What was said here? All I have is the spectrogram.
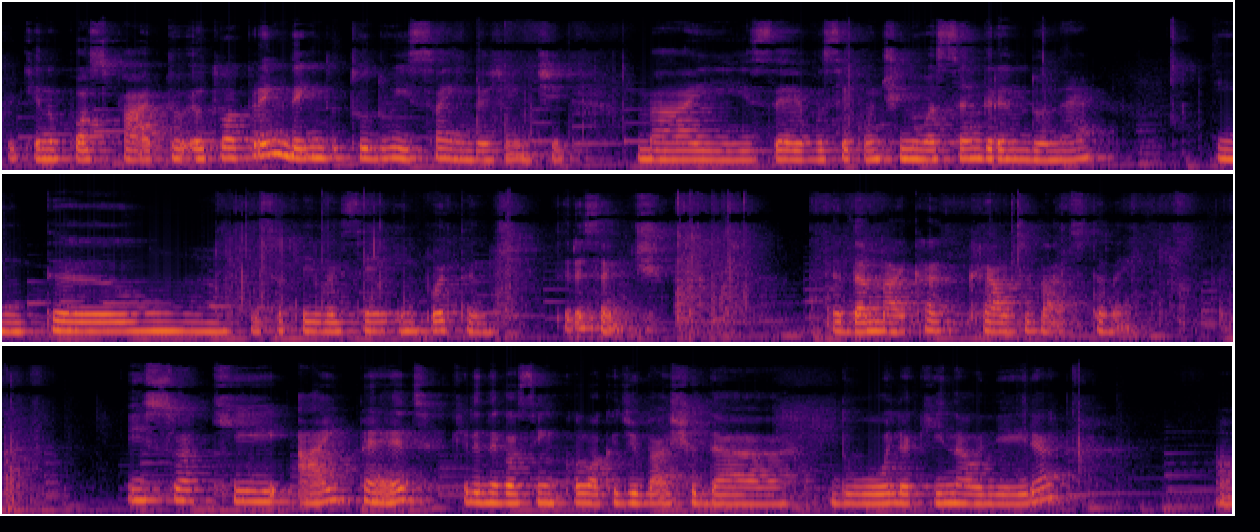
porque no pós-parto eu tô aprendendo tudo isso ainda, gente. Mas é, você continua sangrando, né? Então, isso aqui vai ser importante. Interessante. É da marca Crowdvat também. Isso aqui, iPad, aquele negocinho que coloca debaixo da, do olho aqui na olheira. Ó.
